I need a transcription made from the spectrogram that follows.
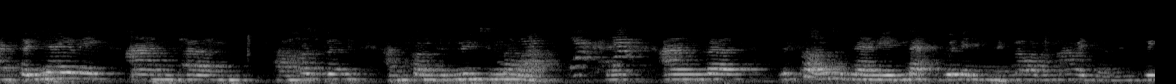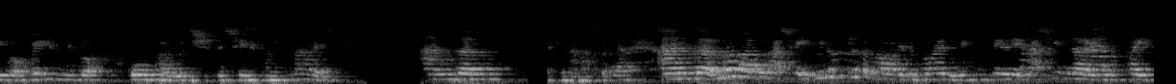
and so Naomi and um, her husband and sons had moved to Moab. Okay, and uh, the sons of Naomi had met women in Moab and married them, and we've got Ruth and we've got Orpah, which the two sons married. And um, and uh, Moab was actually, if we look at Moab in the Bible, we can see that it's actually known as a place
